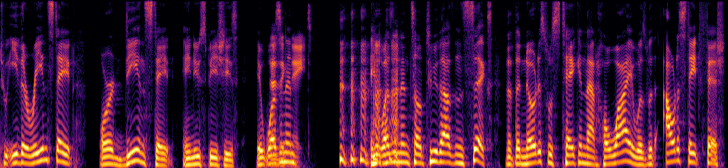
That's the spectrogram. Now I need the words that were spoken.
to either reinstate or deinstate a new species. It wasn't in, it wasn't until 2006 that the notice was taken that Hawaii was without a state fish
